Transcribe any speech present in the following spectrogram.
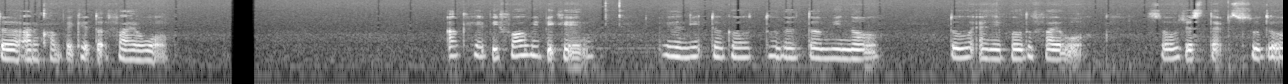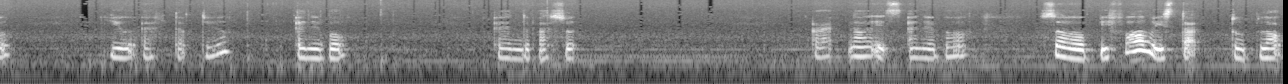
the uncomplicated firewall. Okay, before we begin, we need to go to the terminal to enable the firewall. So just type sudo ufw enable and the password. Alright, now it's enabled. So before we start to block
